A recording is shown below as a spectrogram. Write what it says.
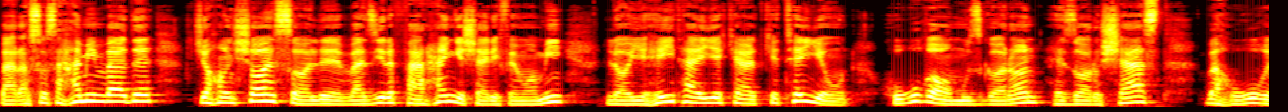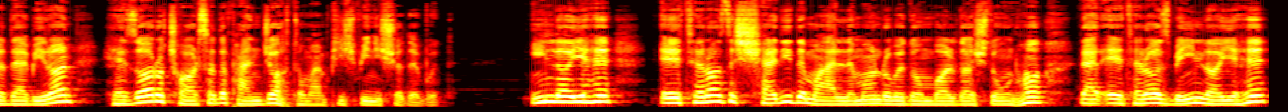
بر اساس همین وعده جهانشاه ساله وزیر فرهنگ شریف امامی لایحه‌ای تهیه کرد که طی اون حقوق آموزگاران 1060 و حقوق دبیران 1450 تومن پیش بینی شده بود. این لایحه اعتراض شدید معلمان رو به دنبال داشت و اونها در اعتراض به این لایحه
